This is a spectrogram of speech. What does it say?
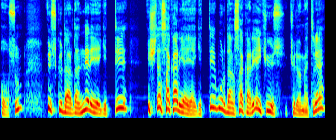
olsun. Üsküdar'dan nereye gitti? İşte Sakarya'ya gitti. Buradan Sakarya 200 kilometre.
